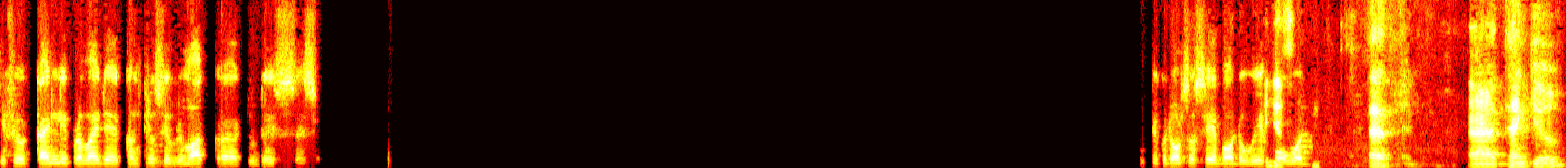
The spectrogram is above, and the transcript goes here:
if you would kindly provide a conclusive remark uh, to this session. If you could also say about the way yes. forward. Uh, uh, thank you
